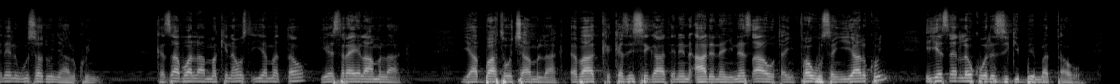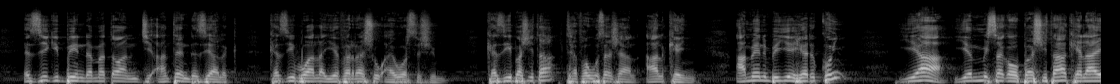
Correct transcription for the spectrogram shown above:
እኔን ውሰዱኝ አልኩኝ። ከዛ በኋላ መኪና ውስጥ እየመጣው የእስራኤል አምላክ የአባቶች አምላክ እባክህ ከዚህ ስጋት እኔን አድነኝ፣ ነፃ አውጠኝ፣ ፈውሰኝ እያልኩኝ እየጸለይኩ ወደዚህ ግቢ መጣው። እዚህ ግቢ እንደመጣው እንጂ አንተ እንደዚህ አልክ፣ ከዚህ በኋላ የፈራሽው አይወርስሽም፣ ከዚህ በሽታ ተፈውሰሻል አልከኝ። አሜን ብዬ ሄድኩኝ። ያ የሚሰጋው በሽታ ከላይ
